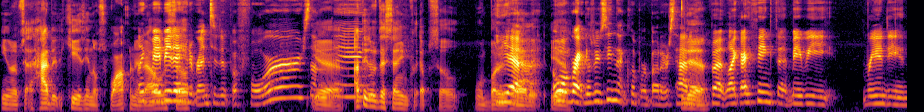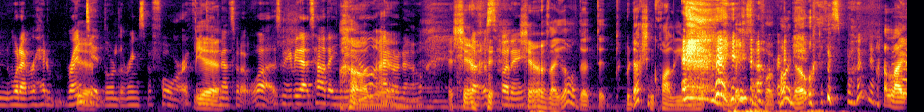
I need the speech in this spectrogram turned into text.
You know, what I'm saying? how did the kids end up swapping it Like out? maybe they stuff? had rented it before or something. Yeah, I think it was the same episode when Butters yeah. had it. Oh, well, right, because we've seen that clip where Butters had Yeah. it. But like, I think that maybe Randy and whatever had rented Lord of the Rings before, thinking Yeah. that's what it was. Maybe that's how they knew. Oh, I don't know. And Sharon, that was funny. Sharon was like, "Oh, the, the, the production quality is amazing for a porno." I like,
